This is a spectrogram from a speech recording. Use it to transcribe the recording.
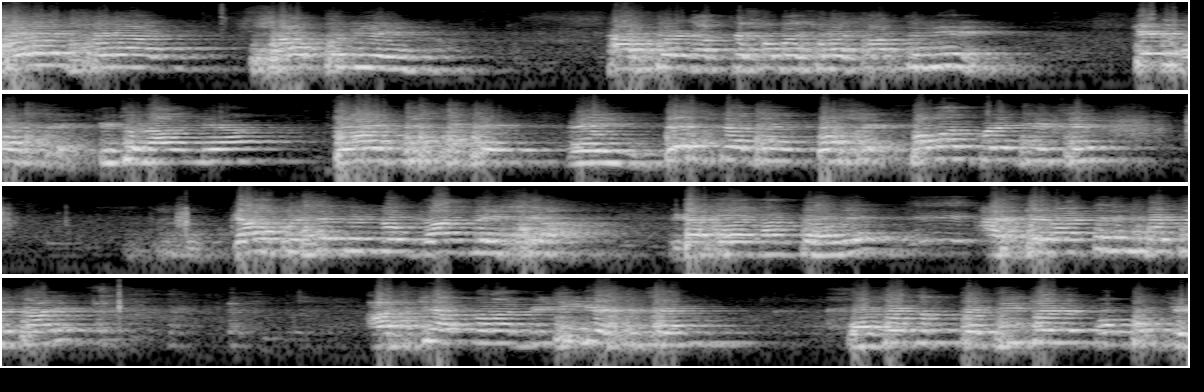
সবাই সবাই স্বার্থ নিয়ে কাজ করে যাচ্ছে, সবাই সবাই স্বার্থ নিয়ে কেটে পড়ছে। কিন্তু লাল মিয়া জয় বৃষ্টিতে এই বসে প্রমাণ করে দিয়েছে। জন্য মেয়ে সেরা? এটা সবাই মানতে হবে। আজকে জিনিস বলতে চাই। আজকে আপনারা মিটিং এসেছেন। অন্তত প্রতিজনের কমপক্ষে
